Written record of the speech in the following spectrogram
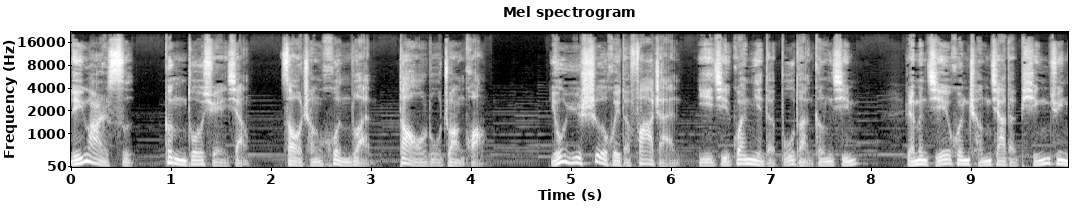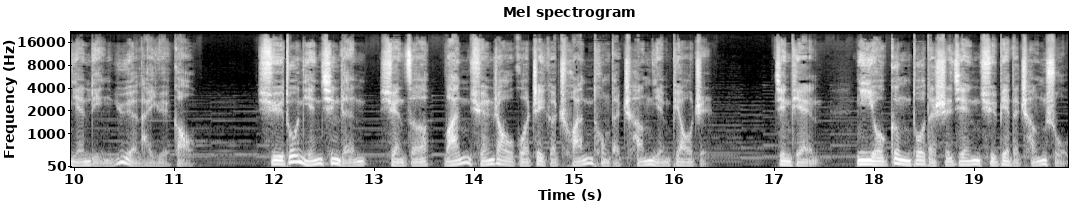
零二四，更多选项造成混乱道路状况。由于社会的发展以及观念的不断更新，人们结婚成家的平均年龄越来越高，许多年轻人选择完全绕过这个传统的成年标志。今天，你有更多的时间去变得成熟，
